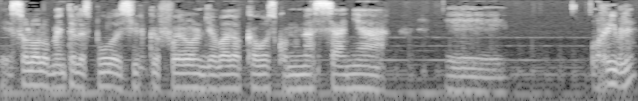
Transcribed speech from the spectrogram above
Eh, solamente les puedo decir que fueron llevados a cabo con una hazaña eh, horrible.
